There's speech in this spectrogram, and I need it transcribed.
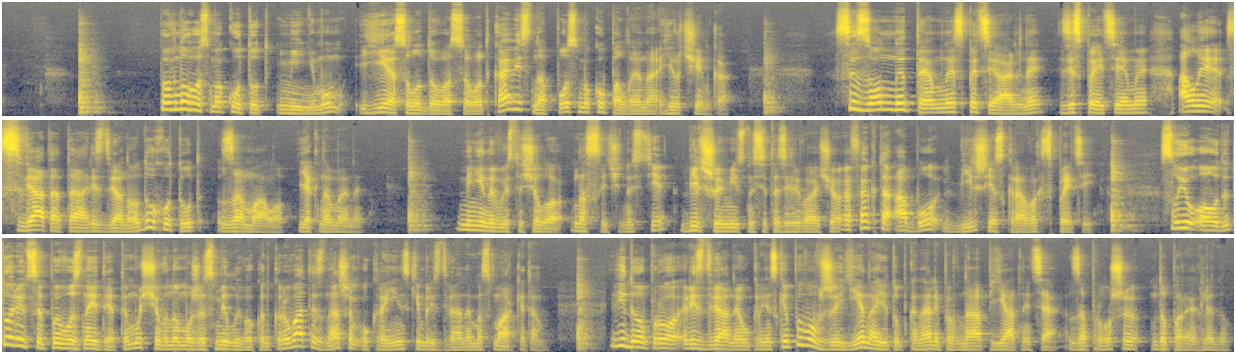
Певного смаку тут мінімум, є солодова солодкавість на посмаку палена гірчинка. Сезонне, темне, спеціальне зі спеціями, але свята та різдвяного духу тут замало, як на мене. Мені не вистачило насиченості, більшої міцності та зігріваючого ефекта або більш яскравих спецій. Свою аудиторію це пиво знайде, тому що воно може сміливо конкурувати з нашим українським різдвяним мас-маркетом. Відео про різдвяне українське пиво вже є на ютуб каналі Пивна П'ятниця. Запрошую до перегляду.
